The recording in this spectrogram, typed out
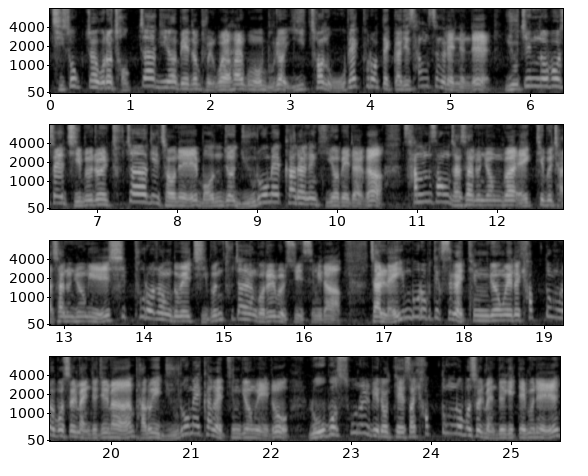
지속적으로 적자 기업에도 불구하고 무려 2,500%대까지 상승을 했는데 유진 로봇의 지분을 투자하기 전에 먼저 뉴로메카라는 기업에다가 삼성 자산운용과 액티브 자산운용이 10% 정도의 지분 투자한 거를 볼 수 있습니다. 자 레인보 로보틱스 같은 경우에도 협동 로봇을 만들지만 바로 이 뉴로메카 같은 경우에도 로봇 손을 비롯해서 협동 로봇을 만들기 때문에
